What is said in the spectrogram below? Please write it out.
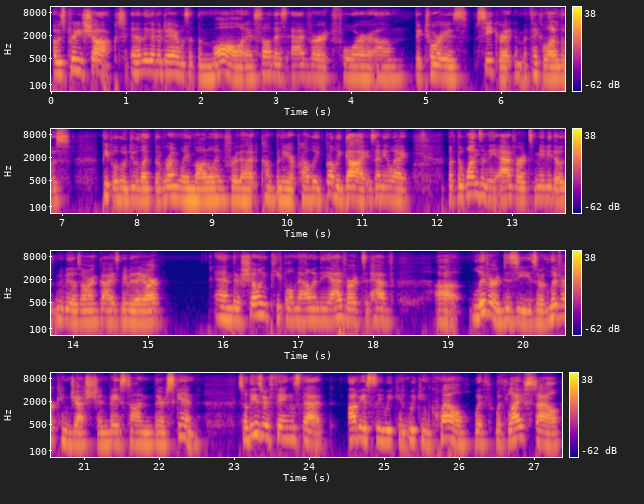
I was pretty shocked. And then the other day I was at the mall and I saw this advert for um, Victoria's Secret. And I think a lot of those people who do like the runway modeling for that company are probably probably guys anyway. But the ones in the adverts, maybe those maybe those aren't guys, maybe they are. And they're showing people now in the adverts that have uh, liver disease or liver congestion based on their skin. So these are things that obviously we can we can quell with with lifestyle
